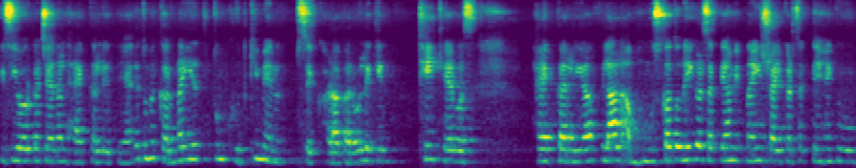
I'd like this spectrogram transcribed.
किसी और का चैनल हैक कर लेते हैं। अरे, तुम्हें करना ही है तो तुम खुद की मेहनत से खड़ा करो, लेकिन ठीक है, बस हैक कर लिया। फ़िलहाल अब हम उसका तो नहीं कर सकते, हम इतना ही ट्राई कर सकते हैं कि वो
